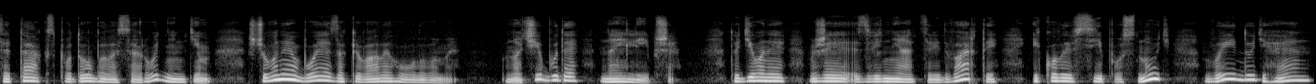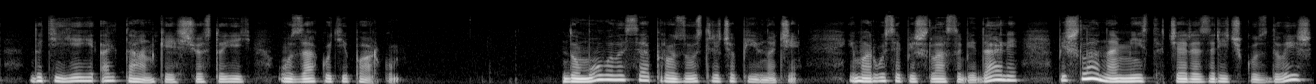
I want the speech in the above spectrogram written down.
Це так сподобалося родненьким, що вони обоє закивали головами. Вночі буде найліпше. Тоді вони вже звільняться від варти, і коли всі поснуть, вийдуть ген до тієї альтанки, що стоїть у закуті парку. Домовилася про зустріч опівночі і Маруся пішла собі далі, пішла на міст через річку Здвиж,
